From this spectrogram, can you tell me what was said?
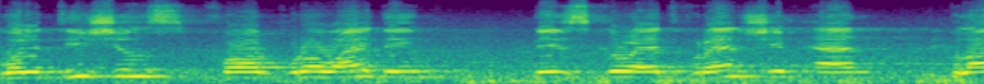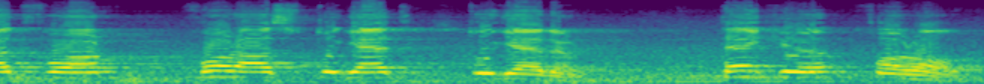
politicians for providing this great friendship and platform for us to get together. Thank you for all.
